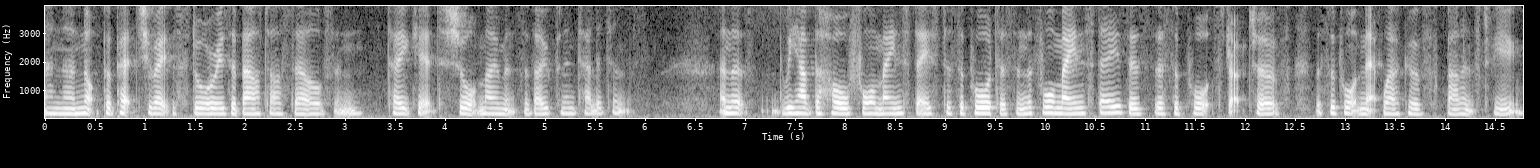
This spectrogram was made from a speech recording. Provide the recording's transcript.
and uh, not perpetuate the stories about ourselves and take it to short moments of open intelligence. And that we have the whole four mainstays to support us. And the four mainstays is the support structure of the support network of Balanced View.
